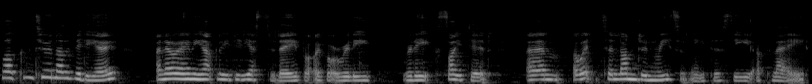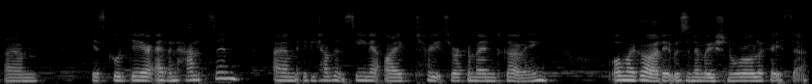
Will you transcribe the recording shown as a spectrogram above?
welcome to another video. I know I only uploaded yesterday, but I got really, really excited. Um, I went to London recently to see a play. Um, it's called Dear Evan Hansen. Um, if you haven't seen it, I totes recommend going. Oh my god, it was an emotional roller coaster.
